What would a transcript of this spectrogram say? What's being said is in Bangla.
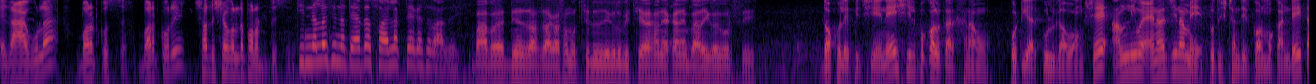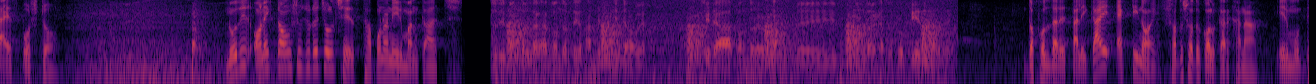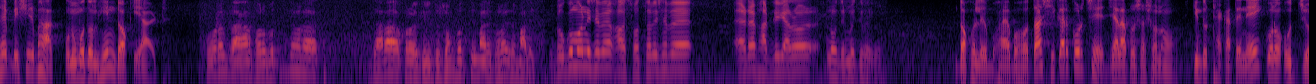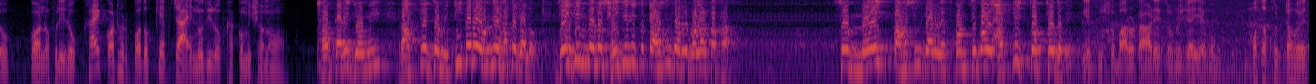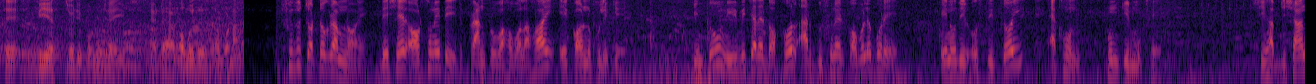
এই জায়গাগুলা বরট করছে। বরট করে সদস্যগুলো পলট দিচ্ছে কিনে লইছি না ছয় লাখ টাকা গেছে বাজে। বাবা দিনে যা জায়গা সম্পদ ছিল যেগুলো বিচ্ছে এখন এখানে বাড়ি ঘর করছি। দখলে পিছিয়ে নেই শিল্প কলকারখানাও। পটিয়ার কুলগাঁও অংশে আনলিমা এনার্জি নামে প্রতিষ্ঠানটির কর্মকাণ্ডেই তা স্পষ্ট। নদীর অনেকটা অংশ জুড়ে চলছে স্থাপনা নির্মাণ কাজ। যদি বন্দর জায়গায় বন্দর থেকে পারমিশন নিতে হবে সেটা বন্দরের বন্দরের কাছে প্রক্রিয়াধীন আছে। দখলদারের তালিকায় একটি নয় শত শত কলকারখানা। এর মধ্যে বেশিরভাগ অনুমোদনহীন ডকইয়ার্ড। পুরোটা জায়গার পরবর্তীতে ওরা যারা গৃহীত সম্পত্তির মালিক ওরা মালিক। ডকুমেন্ট হিসেবে কাগজপত্র হিসেবে এটা পাবলিক আরও নদীর মধ্যে হইব। দখলের ভয়াবহতা স্বীকার করছে জেলা প্রশাসনও। কিন্তু ঠেকাতে নেই কোনো উদ্যোগ। কর্ণফুলী রক্ষায় কঠোর পদক্ষেপ চায় নদী রক্ষা কমিশনও। সরকারি জমি রাষ্ট্রের জমি কি করে অন্যের হাতে গেল? যেই দিন গেল সেই দিনই তো তহসিলদারের বলার কথা। সো মেক তহসিলদার রেসপন্সিবল অ্যাটলিস্ট তথ্য দেবে। একুশশো বারোটা আরএস অনুযায়ী এবং পঁচাত্তরটা হয়েছে বিএস জরিপ অনুযায়ী এটা অবৈধ স্থাপনা। শুধু চট্টগ্রাম নয় দেশের অর্থনীতির প্রাণপ্রবাহ বলা হয় এ কর্ণফুলীকে। কিন্তু নির্বিচারে দখল আর দূষণের কবলে পড়ে এ নদীর অস্তিত্বই এখন হুমকির মুখে। শিহাব জিশান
